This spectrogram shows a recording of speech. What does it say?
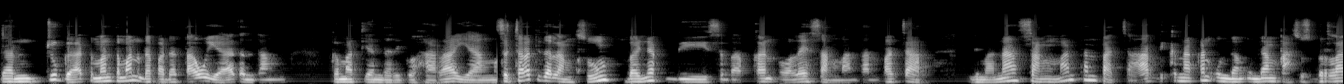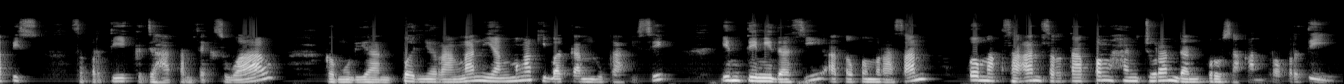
Dan juga teman-teman udah pada tahu ya tentang kematian dari Gohara yang secara tidak langsung banyak disebabkan oleh sang mantan pacar. Di mana sang mantan pacar dikenakan undang-undang kasus berlapis seperti kejahatan seksual, kemudian penyerangan yang mengakibatkan luka fisik, intimidasi atau pemerasan, pemaksaan serta penghancuran dan perusakan properti.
